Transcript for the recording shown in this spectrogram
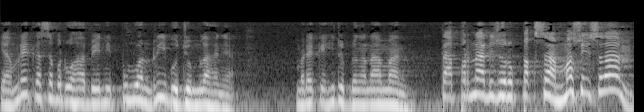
yang mereka sebut Wahabi ini puluhan ribu jumlahnya. Mereka hidup dengan aman. Tak pernah disuruh paksa masuk Islam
